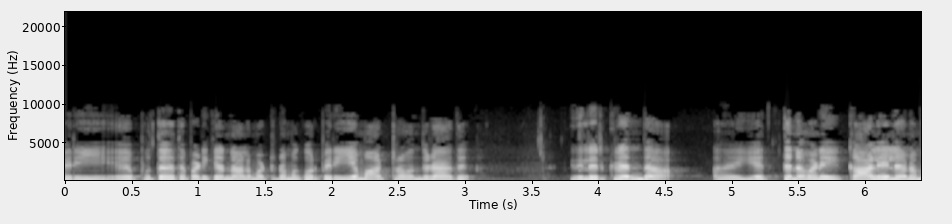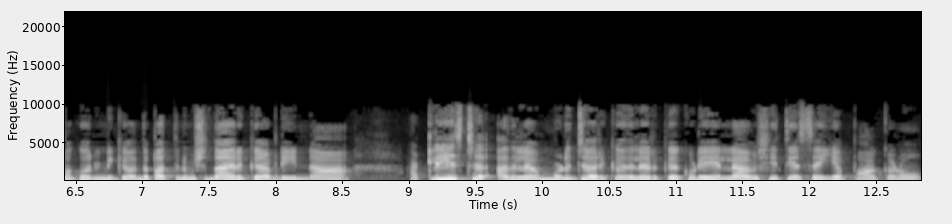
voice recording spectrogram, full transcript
பெரிய புத்தகத்தை படிக்கிறதுனால மட்டும் நமக்கு ஒரு பெரிய மாற்றம் வந்துடாது. இதில் இருக்கிற இந்த எத்தனை மணி காலையில் நமக்கு ஒரு இன்றைக்கி வந்து பத்து நிமிஷம் தான் இருக்குது அப்படின்னா அட்லீஸ்ட் அதில் முடிஞ்ச வரைக்கும் இதில் இருக்கக்கூடிய எல்லா விஷயத்தையும் செய்ய பார்க்கணும்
